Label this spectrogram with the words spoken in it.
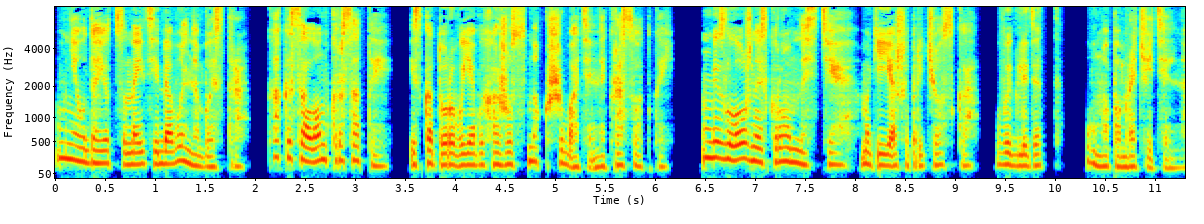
мне удается найти довольно быстро, как и салон красоты, из которого я выхожу с ног сшибательной красоткой. Без ложной скромности макияж и прическа выглядят умопомрачительно.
